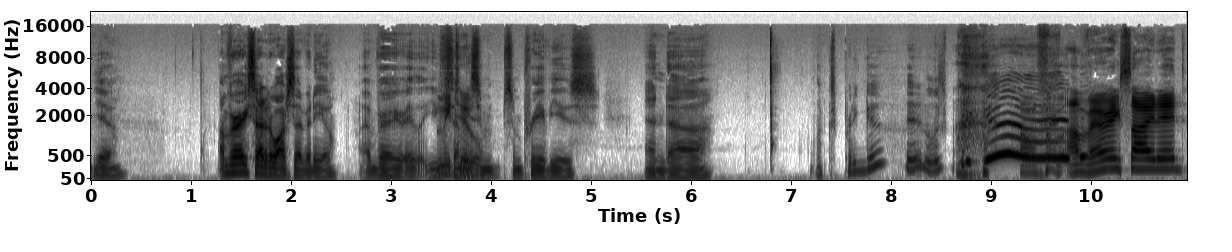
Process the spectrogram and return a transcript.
Yeah. I'm very excited to watch that video. I'm very you Me sent too. me some some previews and uh looks pretty good. It looks pretty good. I'm very excited.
